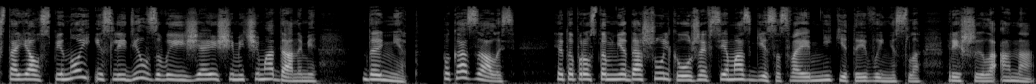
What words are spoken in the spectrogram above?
стоял спиной и следил за выезжающими чемоданами. Да нет, показалось. Это просто мне Дашулька уже все мозги со своим Никитой вынесла, решила она.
